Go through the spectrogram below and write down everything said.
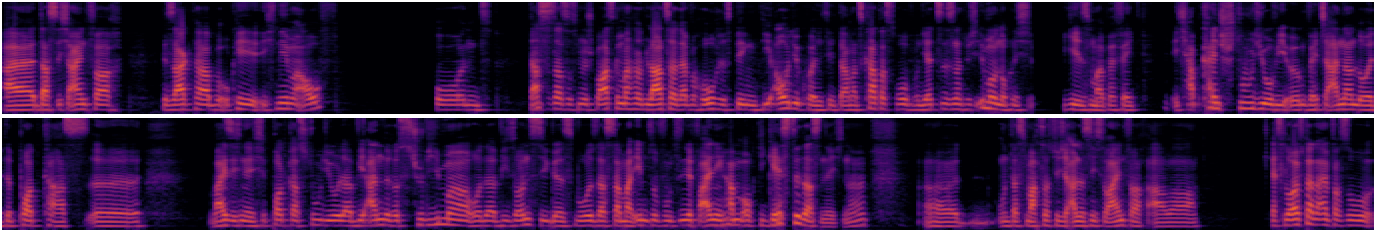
äh, dass ich einfach gesagt habe, okay, ich nehme auf und das ist das, was mir Spaß gemacht hat, lade es halt einfach hoch. Deswegen die Audioqualität damals Katastrophe und jetzt ist es natürlich immer noch nicht jedes Mal perfekt. Ich habe kein Studio wie irgendwelche anderen Leute, Podcasts, äh, weiß ich nicht, Podcast-Studio oder wie andere Streamer oder wie sonstiges, wo das da mal eben so funktioniert. Vor allen Dingen haben auch die Gäste das nicht, ne? Äh, und das macht natürlich alles nicht so einfach, aber es läuft dann einfach so,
